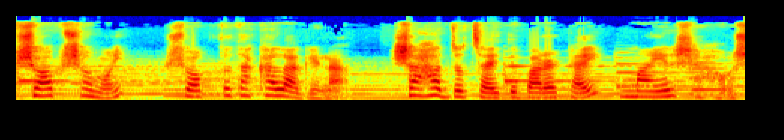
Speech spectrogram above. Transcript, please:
সব সময় শক্ত থাকা লাগে না। সাহায্য চাইতে পারাটাই মায়ের সাহস।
